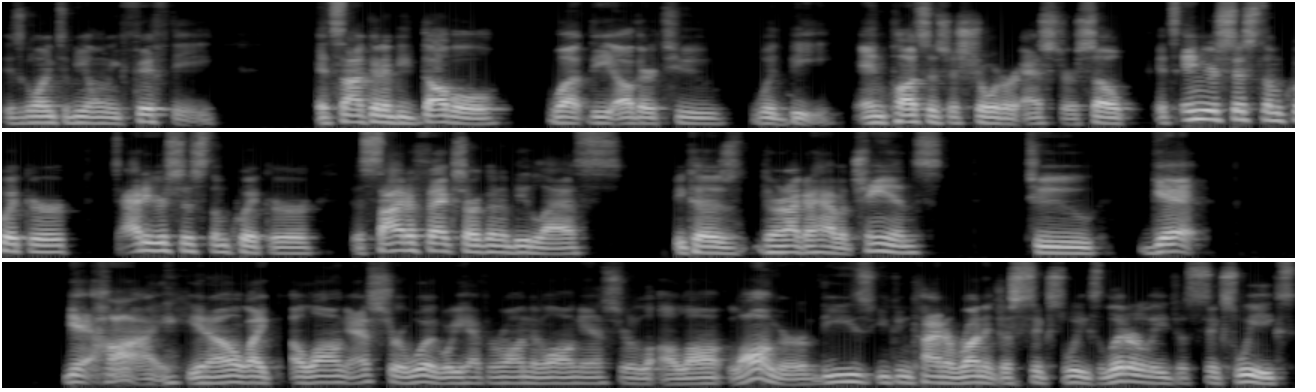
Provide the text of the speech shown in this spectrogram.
is going to be only 50. It's not going to be double what the other two would be. And plus, it's a shorter ester. So it's in your system quicker, it's out of your system quicker. The side effects are going to be less because they're not going to have a chance to get get high, you know, like a long ester would, where you have to run the long ester a long longer. These you can kind of run it just six weeks, literally just six weeks,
